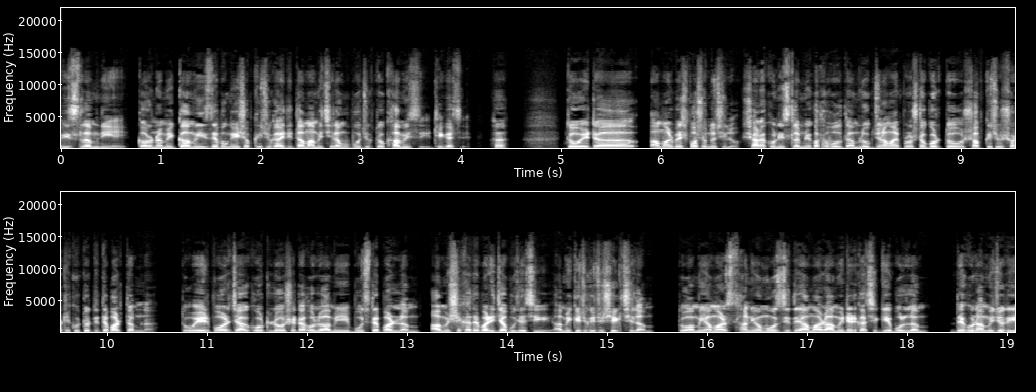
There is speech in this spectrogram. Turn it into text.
ইসলাম নিয়ে। কারণ আমি কামিজ এবং এইসব কিছু গাই দিতাম। আমি ছিলাম উপযুক্ত খামিসি ঠিক আছে? হ্যাঁ। তো এটা আমার বেশ পছন্দ ছিল। সারাক্ষণ ইসলাম নিয়ে কথা বলতাম, লোকজন আমায় প্রশ্ন করতো সবকিছু সঠিক উত্তর দিতে পারতাম না। তো এরপর যা ঘটলো সেটা হলো আমি বুঝতে পারলাম, আমি শেখাতে পারি যা বুঝেছি, আমি কিছু কিছু শিখছিলাম। তো আমি আমার স্থানীয় মসজিদে আমার আমিরের কাছে গিয়ে বললাম, দেখুন, আমি যদি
